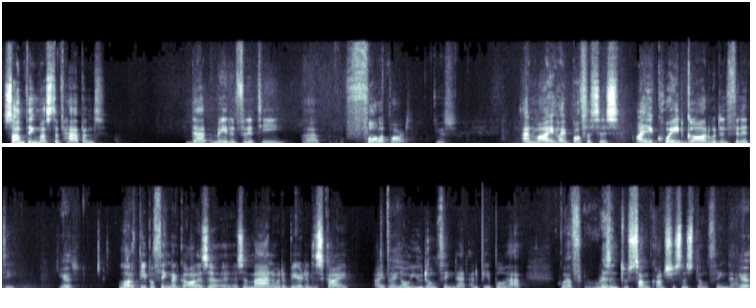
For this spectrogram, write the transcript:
something must have happened that made infinity uh, fall apart. Yes. And my hypothesis, I equate God with infinity. Yes. A lot of people think that God is a, is a man with a beard in the sky. I, I know you don't think that, and people have, who have risen to some consciousness don't think that. Yeah.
